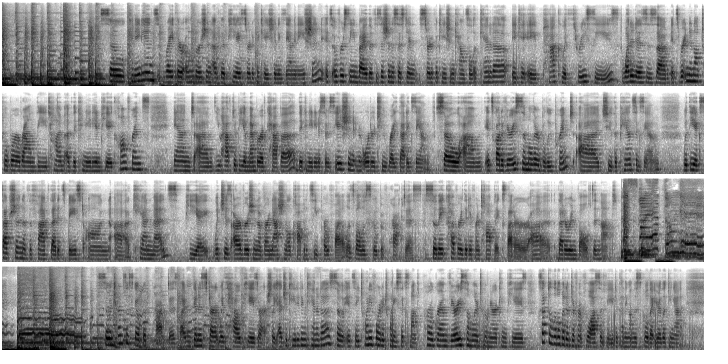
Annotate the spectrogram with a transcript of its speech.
so Canadians write their own version of the PA certification examination. It's overseen by the Physician Assistant Certification Council of Canada, aka PAC with three C's. What it is is um, it's written in October around the time of the Canadian PA conference and um, you have to be a member of CAPA, the Canadian Association, in order to write that exam. So um, it's got a very similar blueprint uh, to the PANCE exam with the exception of the fact that it's based on uh, CanMEDS PA, which is our version of our national competency profile as well as scope of practice. So they cover the different topics that are uh, that are involved in that. So in terms of scope of practice, I'm going to start with how PAs are actually educated in Canada. So it's a 24 to 26 month program, very similar to American PAs, except a little bit of different philosophy depending on the school that you're looking at.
